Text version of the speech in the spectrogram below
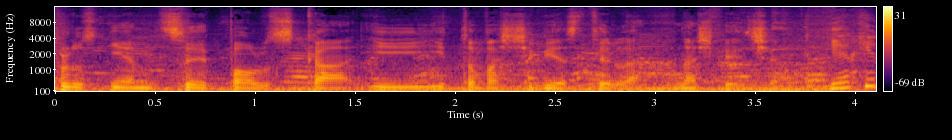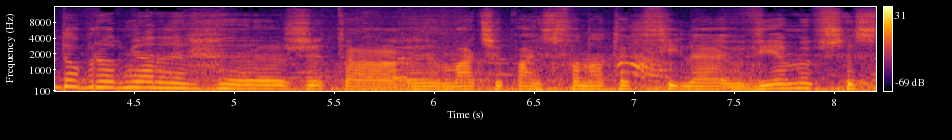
plus Niemcy, Polska i, i to właściwie jest tyle na świecie. Jakie dobre odmiany e, żyta e, macie Państwo na tę chwilę? Wiemy wszyscy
